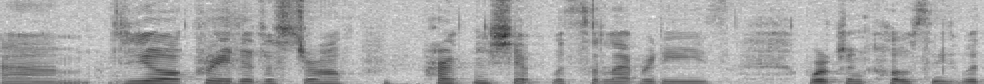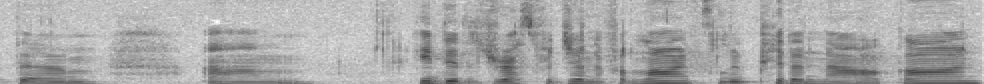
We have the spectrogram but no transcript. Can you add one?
Um, Dior created a strong partnership with celebrities, working closely with them. Um, he did a dress for Jennifer Lawrence, Lupita Nyong'o.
